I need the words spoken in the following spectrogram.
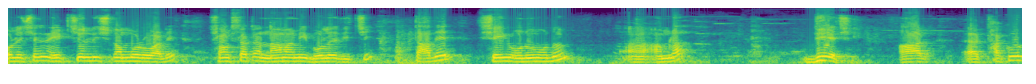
বলেছিলেন, একচল্লিশ নম্বর ওয়ার্ডে। সংস্থাটার নাম আমি বলে দিচ্ছি। তাদের সেই অনুমোদন আমরা দিয়েছি। আর ঠাকুর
